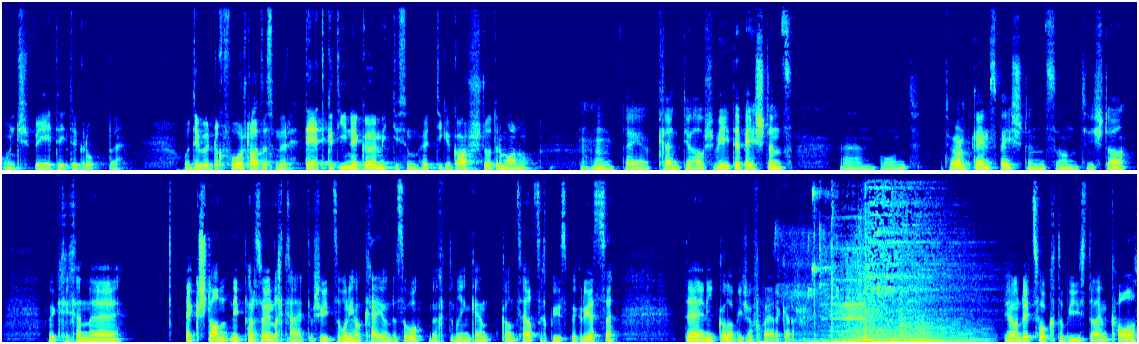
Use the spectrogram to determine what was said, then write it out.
und Schweden in der Gruppe. Und ich würde doch vorschlagen, dass wir dort reingehen mit unserem heutigen Gast, oder Manu? Mhm, der kennt ja auch Schweden bestens ähm, und die World Games bestens und ist da wirklich eine, eine gestandene Persönlichkeit im Schweizer Unihockey und so möchten wir ihn ganz herzlich bei uns begrüßen, den Nicola Bischofberger. Ja, und jetzt hockt er bei uns da im Call.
